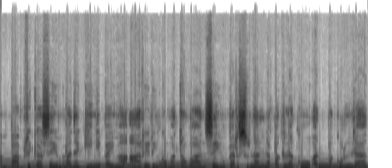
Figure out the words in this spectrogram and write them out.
Ang pabrika sa iyong panaginip ay maaari ring kumatawan sa iyong personal na paglago at pagunlad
